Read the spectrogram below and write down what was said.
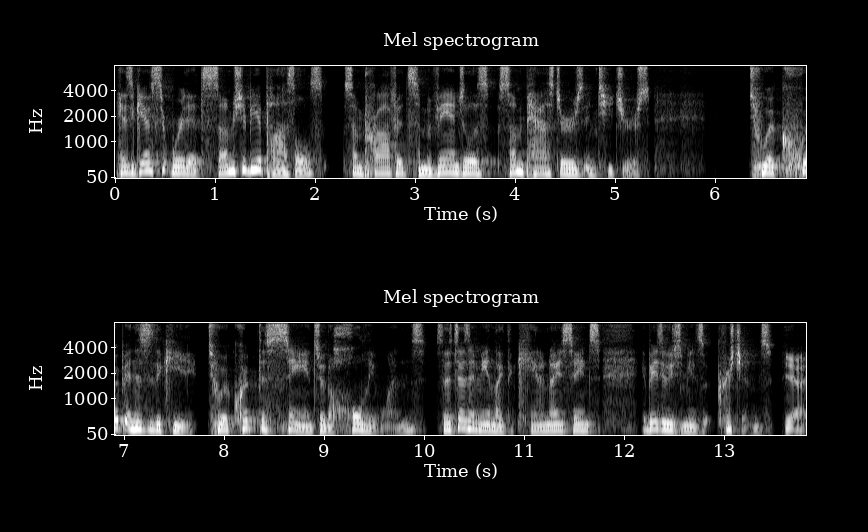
His gifts were that some should be apostles, some prophets, some evangelists, some pastors, and teachers. To equip, and this is the key, to equip the saints or the holy ones. So this doesn't mean like the canonized saints. It basically just means Christians. Yeah.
